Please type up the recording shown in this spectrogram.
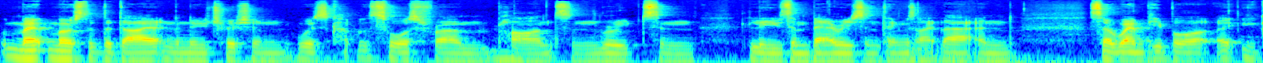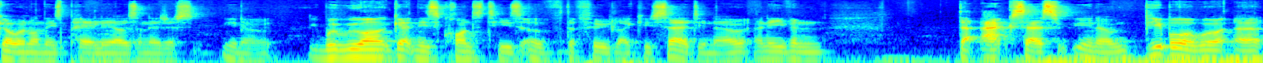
mo most of the diet and the nutrition was sourced from plants and roots and leaves and berries and things like that. And so when people are eh, going on these paleos and they're just, you know, we, we weren't getting these quantities of the food like you said, you know, and even the access, you know, people were, uh,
